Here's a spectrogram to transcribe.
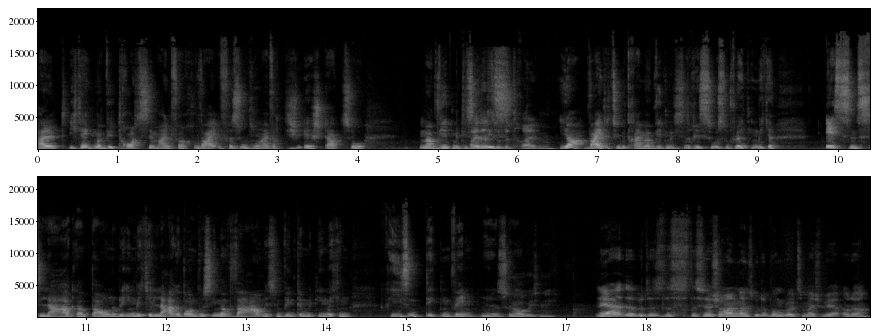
halt, ich denke, man wird trotzdem einfach versuchen, einfach die äh, Stadt so man wird mit diesen weiter Res zu betreiben. Ja, weiter zu betreiben. Man wird mit diesen Ressourcen vielleicht irgendwelche Essenslager bauen oder irgendwelche Lager bauen, wo es immer warm ist im Winter mit irgendwelchen riesen dicken Wänden oder so. Glaube ich nicht. Ja, aber das, das, das wäre schon ein ganz guter Punkt, weil zum Beispiel, oder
